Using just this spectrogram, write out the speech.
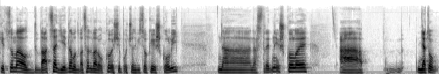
keď som mal 21 alebo 22 rokov, ešte počas vysokej školy na, na strednej škole a mňa to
